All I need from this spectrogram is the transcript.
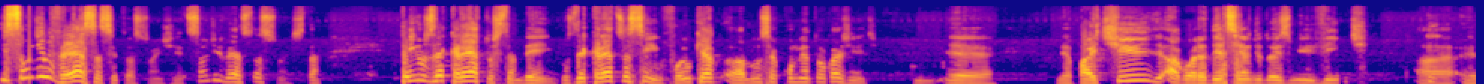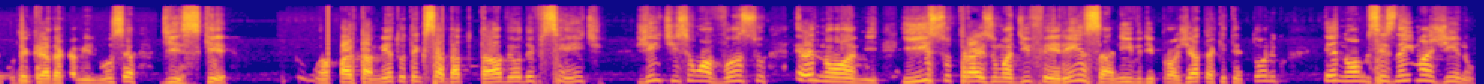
E são diversas situações, gente, são diversas situações, tá? Tem os decretos também. Os decretos, assim, foi o que a, Lúcia comentou com a gente. É, a partir agora desse ano de 2020, a, é, o decreto da Camila Lúcia diz que o apartamento tem que ser adaptável ao deficiente. Gente, isso é um avanço enorme. E isso traz uma diferença a nível de projeto arquitetônico enorme, vocês nem imaginam.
